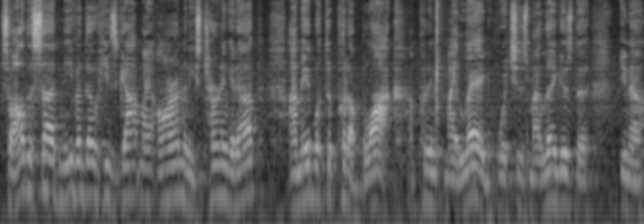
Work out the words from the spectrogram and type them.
So all of a sudden, even though he's got my arm and he's turning it up, I'm able to put a block. I'm putting my leg, which is my leg is the, you know,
